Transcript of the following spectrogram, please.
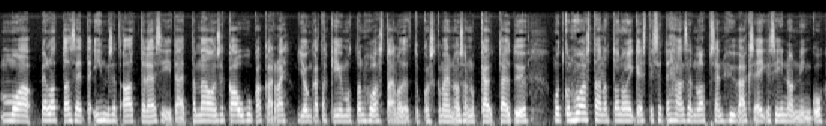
mua pelottaa se, että ihmiset ajattelee siitä, että mä oon se kauhukakara, jonka takia mut on huostaanotettu, koska mä en osannut käyttäytyä. Mutta kun huostaanotto on oikeasti, se tehdään sen lapsen hyväksi, eikä siinä ole niinku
